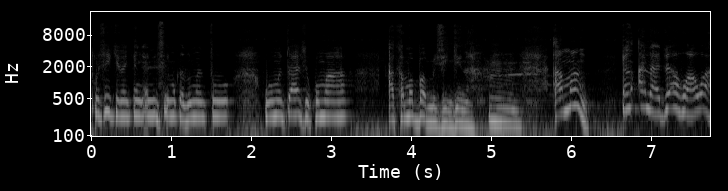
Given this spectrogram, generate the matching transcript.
To shi kenan kin gani sai muka zama to mu mun tashi kuma a kamar ban mu jingina. Amma in ana dahawa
